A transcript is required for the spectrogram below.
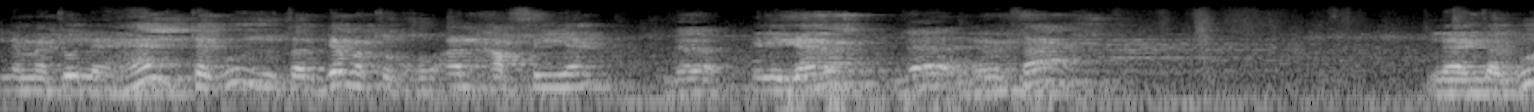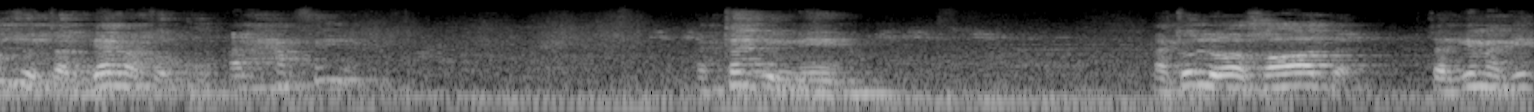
لما تقول هل تجوز ترجمة القرآن حرفيا؟ لا. الإجابة؟ لا. ما ينفعش. لا تجوز ترجمة القرآن حرفيا. هتترجم إيه؟ هتقول له هو صاد ترجمها كده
